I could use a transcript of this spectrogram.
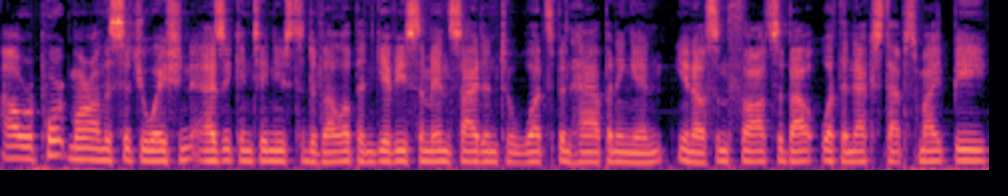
I'll report more on the situation as it continues to develop and give you some insight into what's been happening and, you know, some thoughts about what the next steps might be.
